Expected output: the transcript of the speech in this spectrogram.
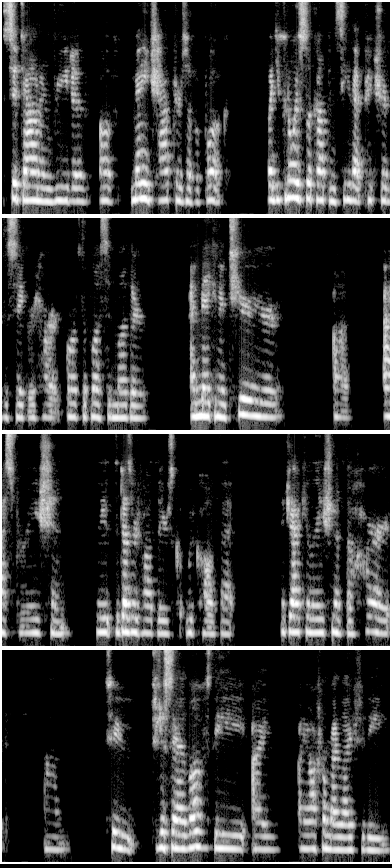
sit down and read a, of many chapters of a book but you can always look up and see that picture of the sacred heart or of the blessed mother and make an interior uh, aspiration. The, the, desert fathers would call it that. Ejaculation of the heart um, to to just say i love thee i i offer my life to thee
